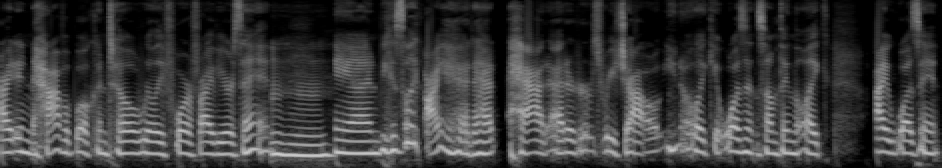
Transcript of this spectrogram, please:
I didn't have a book until really four or five years in. Mm-hmm. And because, like, I had, had had editors reach out, you know, like it wasn't something that, like, I wasn't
